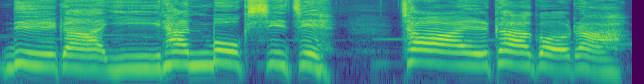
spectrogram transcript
네가 일한 몫이지. 잘 가거라.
